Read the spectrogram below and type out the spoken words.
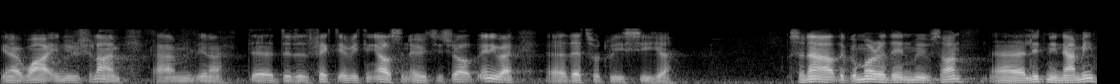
you know why in Yerushalayim um, you know did it affect everything else in Eretz Yisrael? Anyway, that's what we see here. So now the Gemara then moves on. Litni Nami.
